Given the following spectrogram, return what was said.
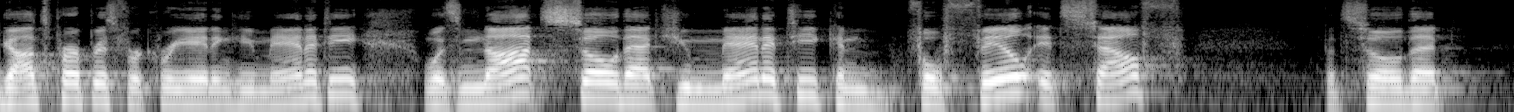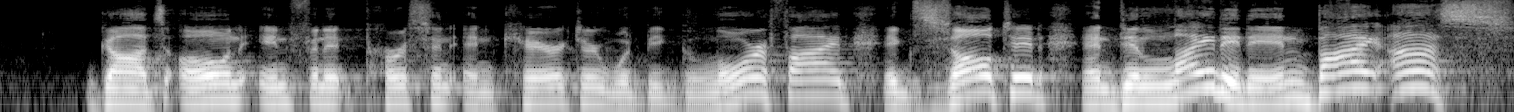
God's purpose for creating humanity was not so that humanity can fulfill itself, but so that God's own infinite person and character would be glorified, exalted, and delighted in by us.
